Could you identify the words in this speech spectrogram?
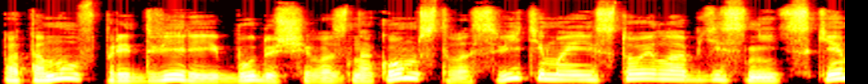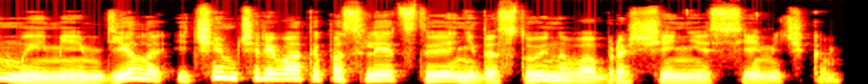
Потому в преддверии будущего знакомства Свите моей стоило объяснить, с кем мы имеем дело и чем чреваты последствия недостойного обращения с семечком.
